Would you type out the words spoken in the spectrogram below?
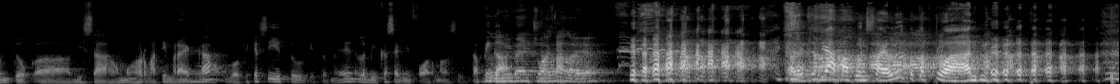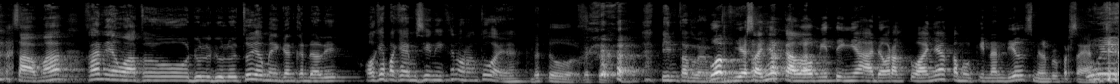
untuk uh, bisa menghormati mereka. Gue pikir sih itu gitu, Makanya lebih ke semi formal sih. Tapi nggak Lebih banyak cuannya lah ya. kalau itu sih apa pun style lu tetap cuan. Sama kan yang waktu dulu-dulu tuh yang megang kendali, oke pakai MC nih kan orang tua ya. betul, betul. Pintar loh. Gue biasanya kalau meetingnya ada orang tuanya kemungkinan deal 90%. Wih,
